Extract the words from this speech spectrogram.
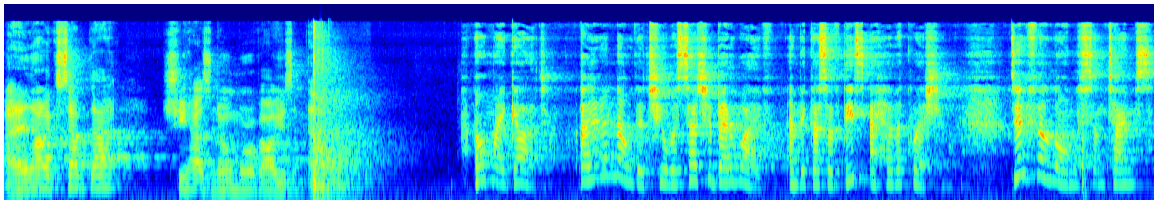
I did not accept that. She has no moral values at all. Oh my god, I didn't know that she was such a bad wife, and because of this, I have a question. Do you feel lonely sometimes?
